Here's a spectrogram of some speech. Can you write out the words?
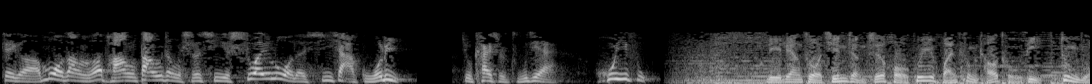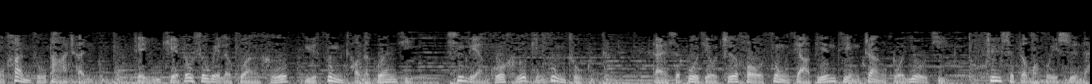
这个莫藏额旁当政时期衰落的西夏国力就开始逐渐。恢复。李亮做亲政之后，归还宋朝土地，重用汉族大臣，这一切都是为了缓和与宋朝的关系，使两国和平共处。但是不久之后，宋夏边境战火又起，这是怎么回事呢？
